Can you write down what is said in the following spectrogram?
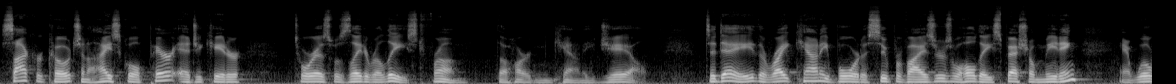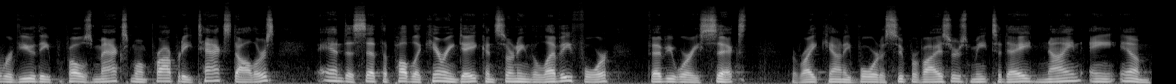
soccer coach and a high school paraeducator. Torres was later released from the Hardin County Jail. Today, the Wright County Board of Supervisors will hold a special meeting and will review the proposed maximum property tax dollars and to set the public hearing date concerning the levy for February 6th. The Wright County Board of Supervisors meet today 9 a.m.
